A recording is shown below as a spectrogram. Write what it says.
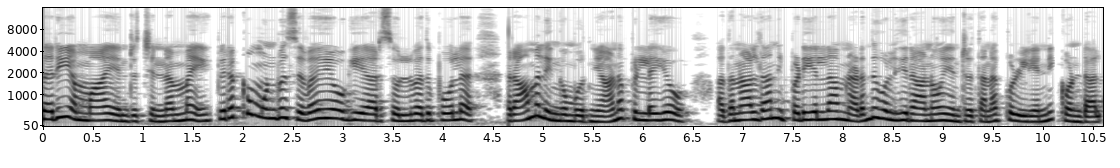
சரி அம்மா என்று சின்னம்மை பிறக்கும் முன்பு சிவயோகியார் சொல்வது போல ராமலிங்கம் ஒரு ஞான பிள்ளையோ அதனால்தான் இப்படியெல்லாம் நடந்து கொள்கிறானோ என்று தனக்குள் எண்ணிக்கொண்டாள்.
